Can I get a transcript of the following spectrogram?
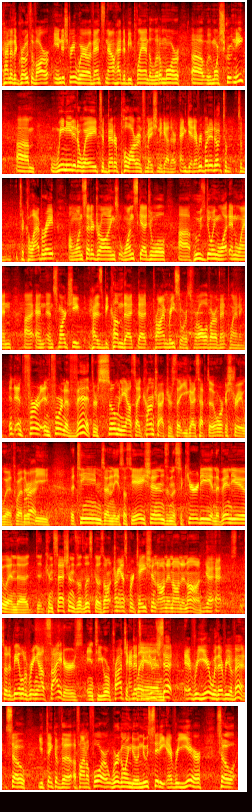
kind of the growth of our industry where events now had to be planned a little more, uh, with more scrutiny. Um, we needed a way to better pull our information together and get everybody to, to, to, to collaborate on one set of drawings, one schedule, uh, who's doing what and when, uh, and, and Smartsheet has become that, that prime resource for all of our event planning. And, and, for, and for an event, there's so many outside contractors that you guys have to orchestrate with, whether Correct. it be the teams and the associations and the security and the venue and the, the concessions, the list goes on, right. transportation, on and on and on. Yeah. So to be able to bring outsiders into your project and plan. And it's a new set every year with every event. So you think of the Final Four, we're going to a new city every year, so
